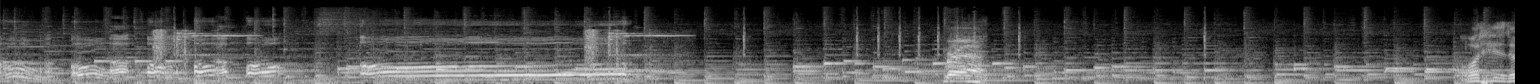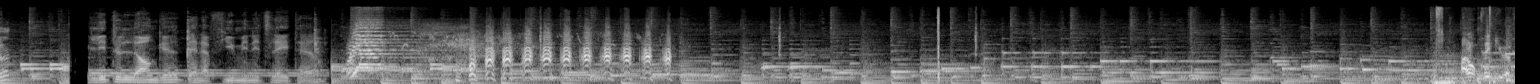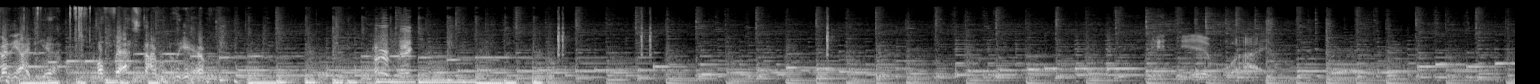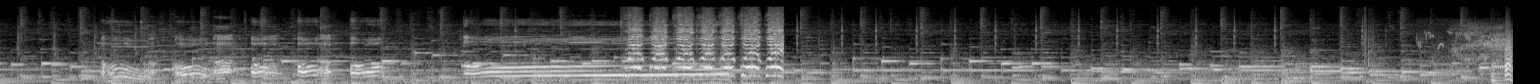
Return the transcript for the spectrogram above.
Oh, oh, uh, oh, oh, oh, oh. Bruh. What he's doing? Little longer than a few minutes later. I don't think you have any idea how fast I really am. Perfect. Nice.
